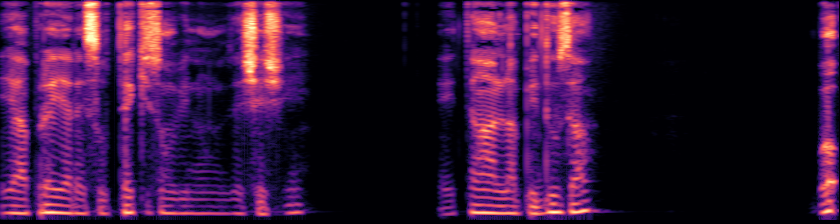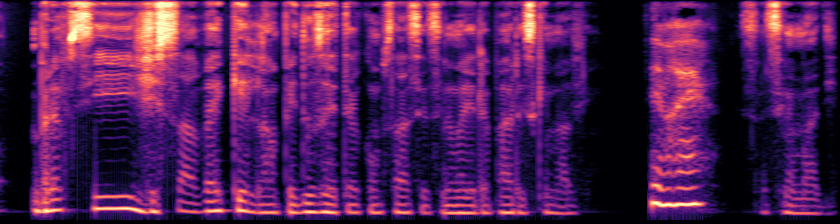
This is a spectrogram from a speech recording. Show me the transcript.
Et après, il y a des sauteurs qui sont venus nous chercher. Étant à Lampedusa, bref, si je savais que Lampedusa était comme ça, sincèrement, je n'aurais pas risqué ma vie. C'est vrai? Sincèrement dit.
